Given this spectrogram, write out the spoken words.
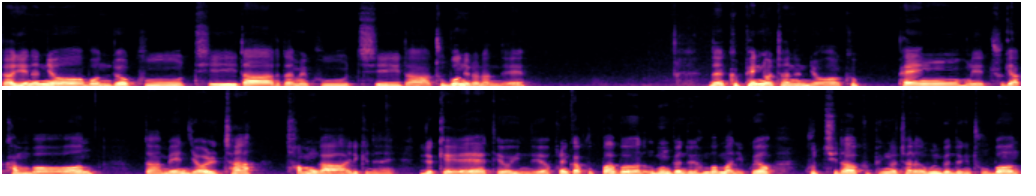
자, 얘는요. 먼저 굳히다, 그 다음에 굳히다. 두 번 일어났네. 네, 급행열차는요. 급행, 네, 축약 한 번. 그 다음에 열차 첨가. 이렇게, 네, 이렇게 되어 있네요. 그러니까 국밥은 의문 변동이 한 번만 있고요. 굳히다, 급행열차는 의문 변동이 두 번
